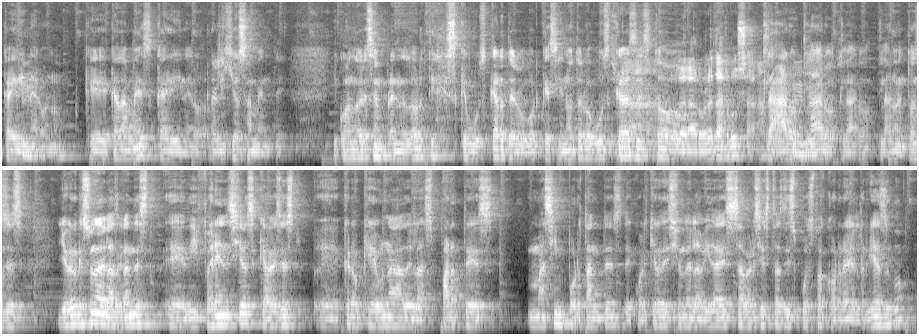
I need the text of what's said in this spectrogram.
cae dinero, ¿no? Que cada mes cae dinero, religiosamente. Y cuando eres emprendedor tienes que buscártelo, porque si no te lo buscas, Una- esto... lo de la ruleta rusa. Claro, claro, claro, claro. Entonces, yo creo que es una de las grandes eh, diferencias que a veces eh, creo que una de las partes más importantes de cualquier decisión de la vida es saber si estás dispuesto a correr el riesgo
